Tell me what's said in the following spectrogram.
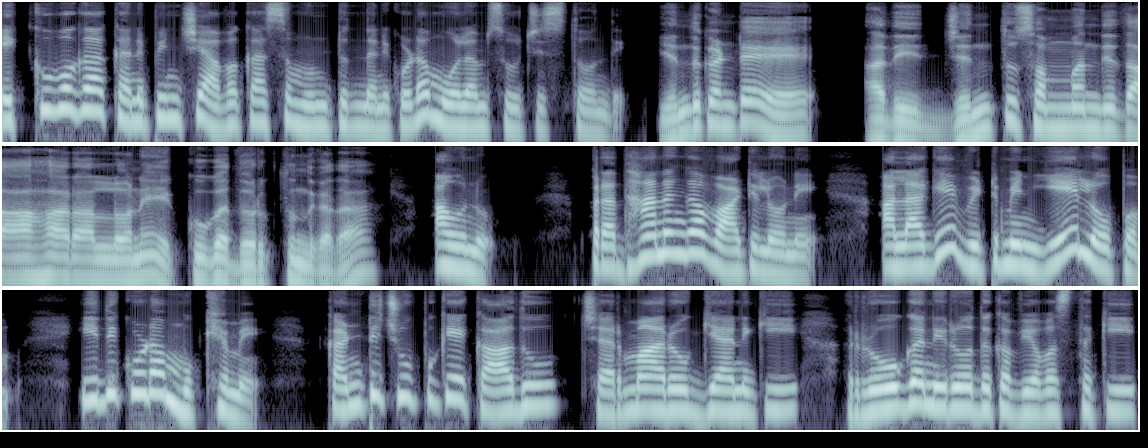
ఎక్కువగా కనిపించే అవకాశం ఉంటుందని కూడా మూలం సూచిస్తోంది. ఎందుకంటే అది జంతు సంబంధిత ఆహారాల్లోనే ఎక్కువగా దొరుకుతుంది కదా? అవును. ప్రధానంగా వాటిలోనే. అలాగే విటమిన్ ఏ లోపం. ఇది కూడా ముఖ్యమే. కంటి చూపుకే కాదు చర్మారోగ్యానికి రోగనిరోధక వ్యవస్థకి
